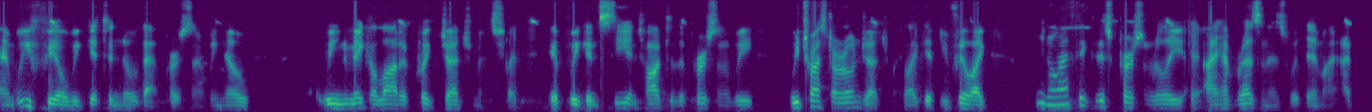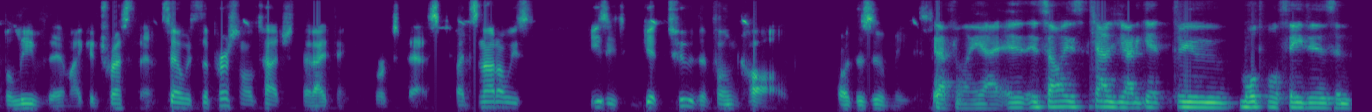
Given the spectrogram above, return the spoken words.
And we feel we get to know that person. We know we make a lot of quick judgments. But if we can see and talk to the person, we we trust our own judgment. Like if you feel like you know, I think this person really, I have resonance with them. I, I, believe them. I can trust them. So it's the personal touch that I think works best. But it's not always easy to get to the phone call or the Zoom meeting. Definitely. Yeah. It, it's always challenging. You got to get through multiple stages and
